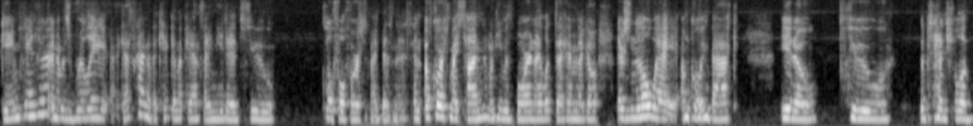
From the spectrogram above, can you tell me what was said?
game changer, and it was really, I guess, kind of the kick in the pants I needed to go full force with my business. And of course, my son, when he was born, I looked at him and I go, there's no way I'm going back, you know, to the potential of,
